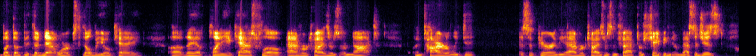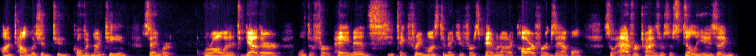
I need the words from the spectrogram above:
but the the networks they'll be okay. Uh, they have plenty of cash flow. Advertisers are not entirely disappearing. The advertisers, in fact, are shaping their messages on television to COVID 19, saying we're we're all in it together. We'll defer payments. You take three months to make your first payment on a car, for example. So advertisers are still using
